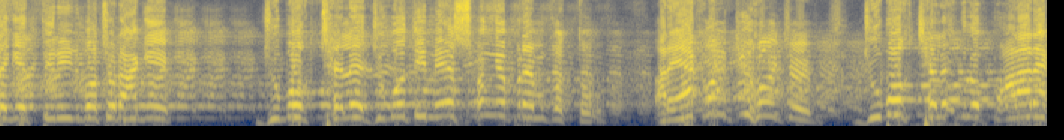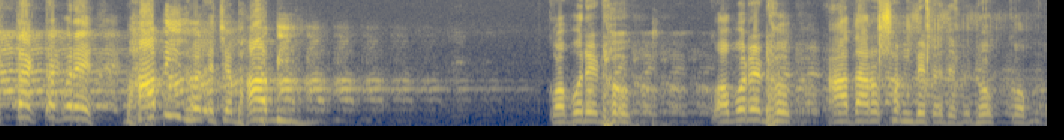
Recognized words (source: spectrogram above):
থেকে তিরিশ বছর আগে যুবক ছেলে যুবতী মেয়ের সঙ্গে প্রেম করত। আর এখন কি হয়েছে? যুবক ছেলেগুলো পাড়ার একটা একটা করে ভাবি ধরেছে, ভাবি। কবরে ঢোক কবরে ঢোক, আদা রসুন বেটে দেবে, ঢোক কবর।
